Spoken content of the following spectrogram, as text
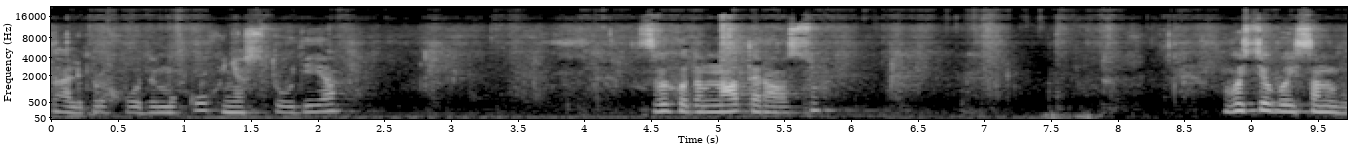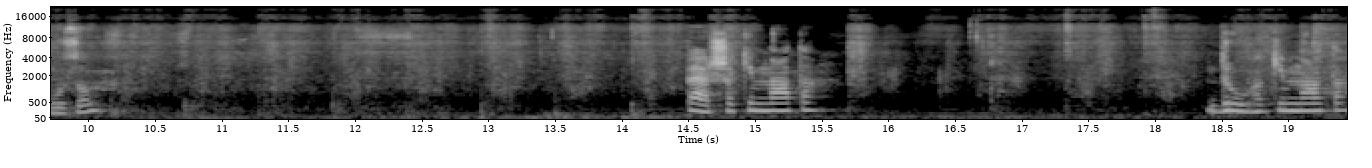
Далі проходимо кухня, студія з виходом на терасу. Гостьовий санвузол. Перша кімната. Друга кімната.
